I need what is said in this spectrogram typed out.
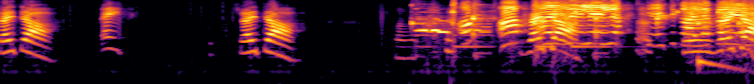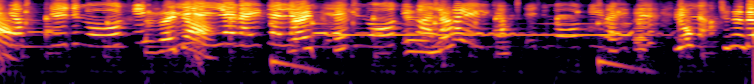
റൈറ്റാ റൈറ്റാ റൈറ്റാ റൈറ്റാ റൈറ്റാ യോ ചിന്നെന്താ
